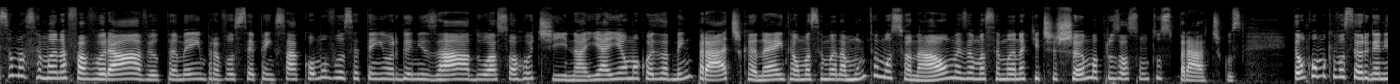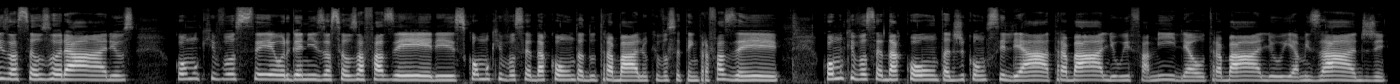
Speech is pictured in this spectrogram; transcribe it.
Essa é uma semana favorável também para você pensar como você tem organizado a sua rotina. E aí é uma coisa bem prática, né? Então é uma semana muito emocional, mas é uma semana que te chama para os assuntos práticos. Então como que você organiza seus horários? Como que você organiza seus afazeres? Como que você dá conta do trabalho que você tem para fazer? Como que você dá conta de conciliar trabalho e família, ou trabalho e amizade?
